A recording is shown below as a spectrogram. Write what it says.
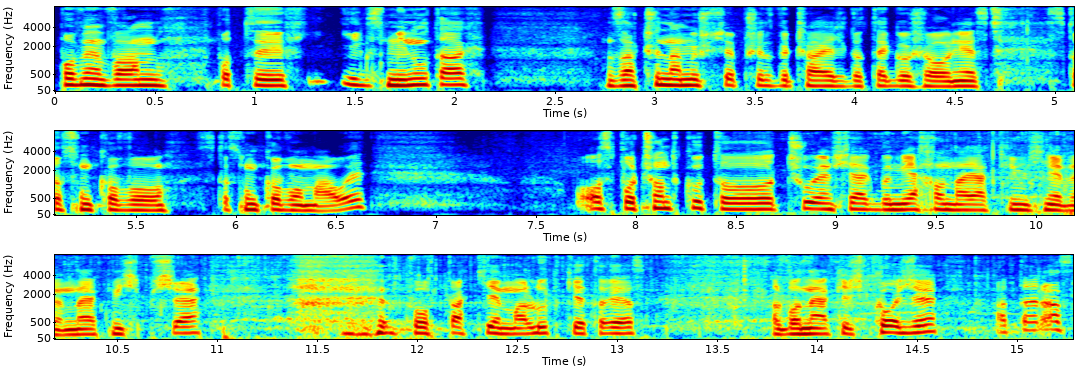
powiem Wam, po tych x minutach zaczynam już się przyzwyczajać do tego, że on jest stosunkowo, stosunkowo mały. O, z początku to czułem się jakbym jechał na jakimś, nie wiem, na jakimś psie, bo takie malutkie to jest, albo na jakiejś kozie, a teraz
